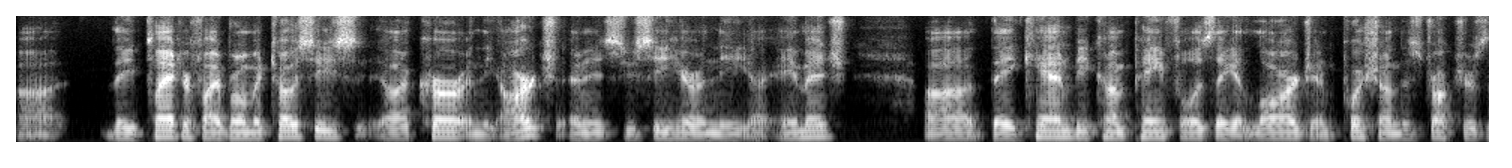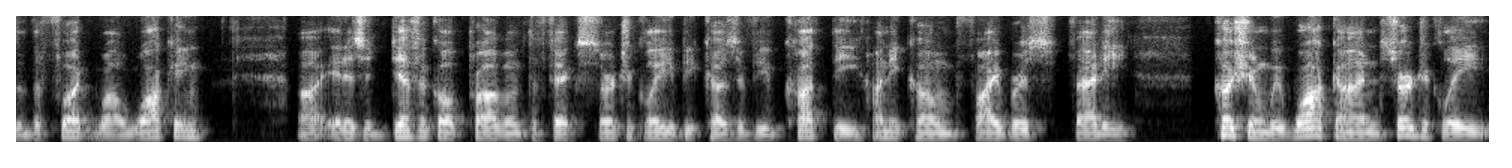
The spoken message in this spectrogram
Uh, the plantar fibromatoses uh, occur in the arch, and as you see here in the uh, image, uh, they can become painful as they get large and push on the structures of the foot while walking. Uh, it is a difficult problem to fix surgically because if you cut the honeycomb fibrous fatty cushion we walk on surgically,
